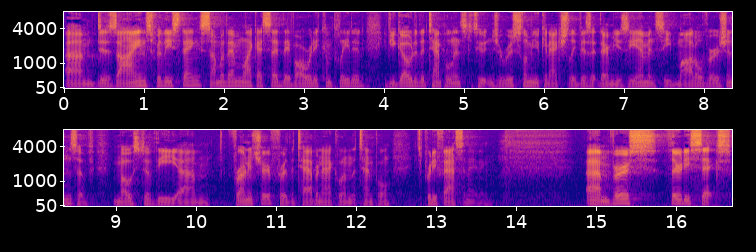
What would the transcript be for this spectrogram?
um, designs for these things. Some of them, like I said, they've already completed. If you go to the Temple Institute in Jerusalem, you can actually visit their museum and see model versions of most of the um, furniture for the tabernacle and the temple. It's pretty fascinating. Um, verse 36.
